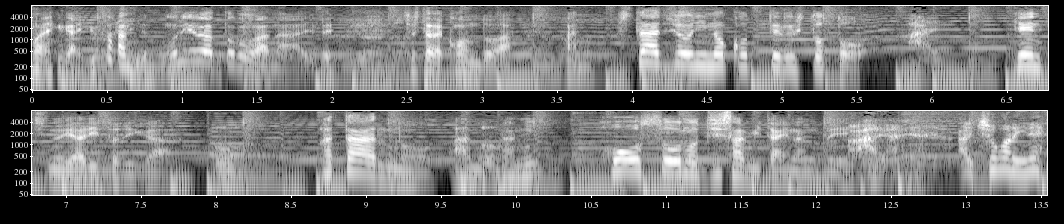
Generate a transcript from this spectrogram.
前が言わんでも盛り上がっとるわな言うてーそしたら今度はあのスタジオに残ってる人とはい。現地のやり取りがうん。カタールのあのうん何？放送の時差みたいなんではいはいはい。あれ、気色悪いね。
